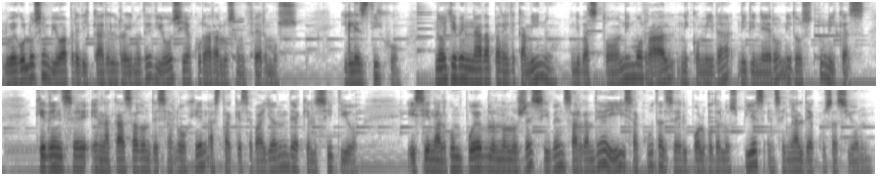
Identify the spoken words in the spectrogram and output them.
Luego los envió a predicar el reino de Dios y a curar a los enfermos. Y les dijo, no lleven nada para el camino, ni bastón, ni morral, ni comida, ni dinero, ni dos túnicas Quédense en la casa donde se alojen hasta que se vayan de aquel sitio. Y si en algún pueblo no los reciben, salgan de ahí y sacúdanse el polvo de los pies en señal de acusación.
